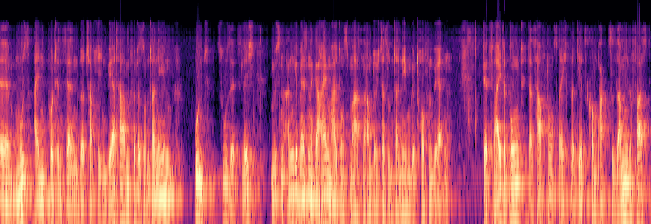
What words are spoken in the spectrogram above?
äh, muss einen potenziellen wirtschaftlichen Wert haben für das Unternehmen und zusätzlich müssen angemessene Geheimhaltungsmaßnahmen durch das Unternehmen getroffen werden. Der zweite Punkt, das Haftungsrecht wird jetzt kompakt zusammengefasst.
